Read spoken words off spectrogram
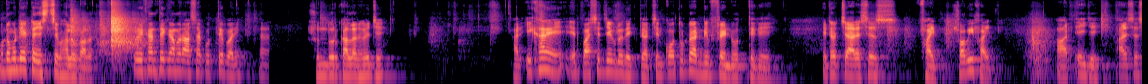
মোটামুটি একটা এসছে ভালো কালার তো এখান থেকে আমরা আশা করতে পারি সুন্দর কালার হয়েছে। আর এখানে এর পাশের যেগুলো দেখতে পাচ্ছেন, কতটা ডিফারেন্ট ওর থেকে। এটা হচ্ছে আর এস এস ফাইভ সবই ফাইভ আর এই যে আর এস এস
